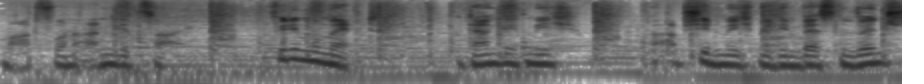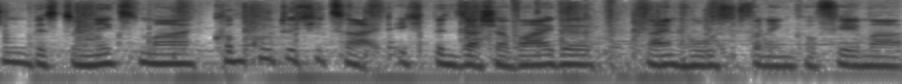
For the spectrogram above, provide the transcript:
Smartphone angezeigt. Für den Moment bedanke ich mich, verabschiede mich mit den besten Wünschen. Bis zum nächsten Mal. Kommt gut durch die Zeit. Ich bin Sascha Weige, dein Host von Inkofema,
